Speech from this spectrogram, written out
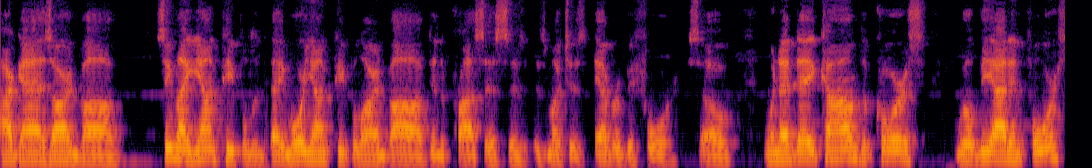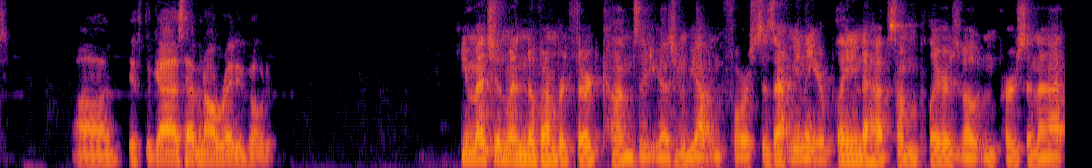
our guys are involved. Seem like young people today, more young people are involved in the process as, as much as ever before. So when that day comes, of course, we'll be out in force uh, if the guys haven't already voted. You mentioned when November 3rd comes that you guys are going to be out in force. Does that mean that you're planning to have some players vote in person at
